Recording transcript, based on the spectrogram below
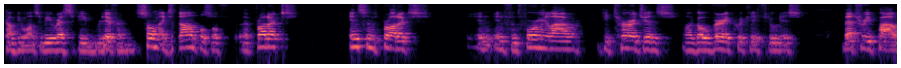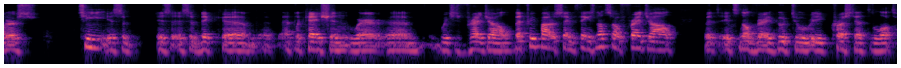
company wants to be recipe different. Some examples of uh, products, instant products, in infant formula, detergents. I'll go very quickly through this. Battery powders, tea is a is, is a big um, application where um, which is fragile. Battery powder, same thing. It's not so fragile, but it's not very good to really crush that a lot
